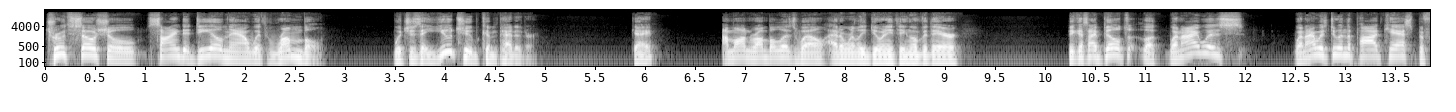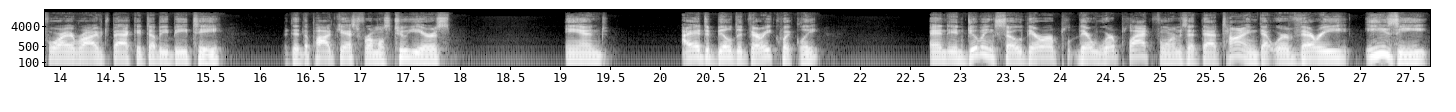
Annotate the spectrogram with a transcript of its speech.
Truth Social signed a deal now with Rumble, which is a YouTube competitor. Okay. I'm on Rumble as well. I don't really do anything over there because I built, look, when I was when I was doing the podcast before I arrived back at WBT, I did the podcast for almost two years, and I had to build it very quickly. And in doing so, there are there were platforms at that time that were very easy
